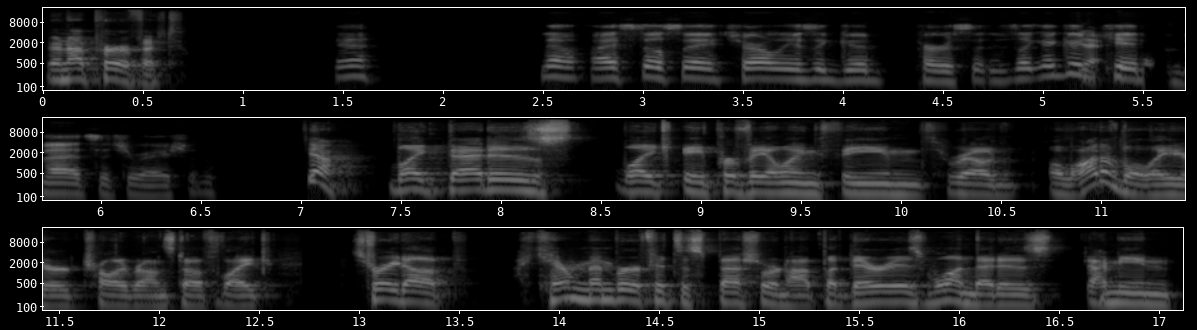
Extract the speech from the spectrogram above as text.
they're not perfect Yeah. No, I still say Charlie is a good person. He's like a good Yeah. kid in a bad situation. Yeah, like that is like a prevailing theme throughout a lot of the later Charlie Brown stuff. Like straight up, I can't remember if it's a special or not, but there is one that is. I mean,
